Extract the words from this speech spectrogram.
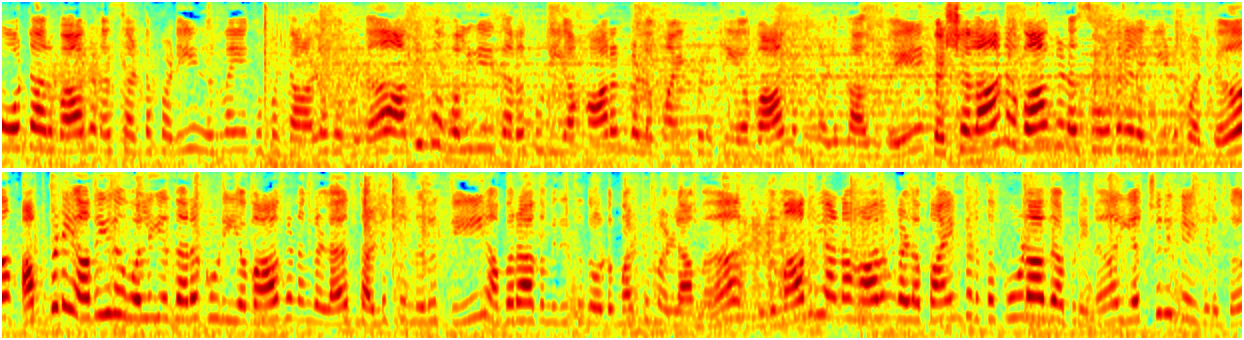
மோட்டார் வாகன சட்டப்படி நிர்ணயிக்கப்பட்ட அளவு விட அதிக ஒலியை தரக்கூடிய ஹாரன்களை பயன்படுத்திய வாகனங்களுக்காகவே ஸ்பெஷலான வாகன சோதனை ஈடுபட்டு அப்படி அதீத ஒலிய தரக்கூடிய வாகனங்களை தடுத்து நிறுத்தி அபராதம் விதித்ததோடு மட்டுமல்லாம இது மாதிரியான ஹாரன்களை பயன்படுத்த கூடாது அப்படின்னு எச்சரிக்கை விடுத்து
